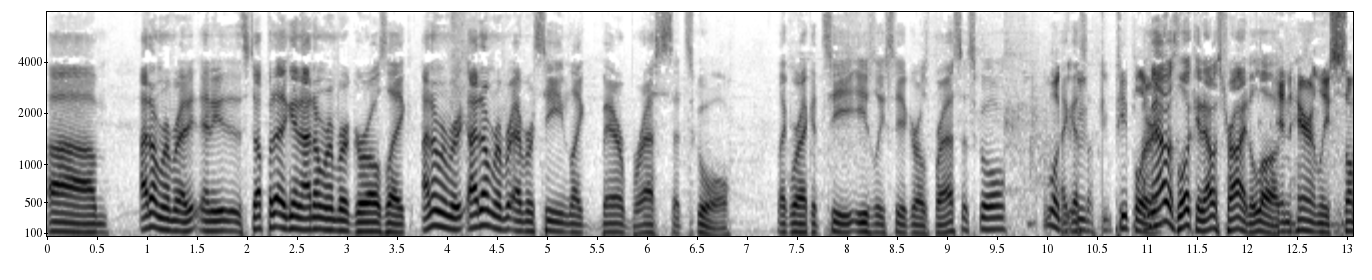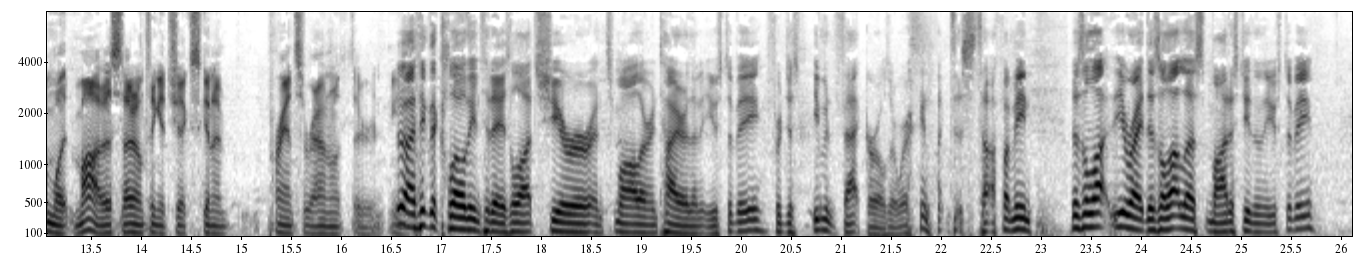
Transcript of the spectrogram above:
Um, I don't remember any, any of this stuff, but again, I don't remember girls like I don't remember. I don't remember ever seeing like bare breasts at school, like where I could see easily see a girl's breasts at school. Well, I guess g- people I are mean, I was looking. I was trying to look. inherently somewhat modest. I don't think a chick's gonna prance around with their. You No, know, I think the clothing today is a lot sheerer and smaller and tighter than it used to be. For just even fat girls are wearing like this stuff. I mean, there's a lot. You're right. There's a lot less modesty than there used to be.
